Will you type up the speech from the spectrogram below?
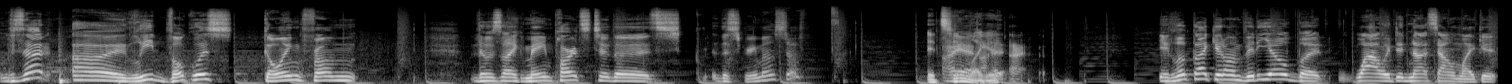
was that uh lead vocalist going from those like main parts to the the screamo stuff? It seemed I- like I- it. I- it looked like it on video, but wow, it did not sound like it.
